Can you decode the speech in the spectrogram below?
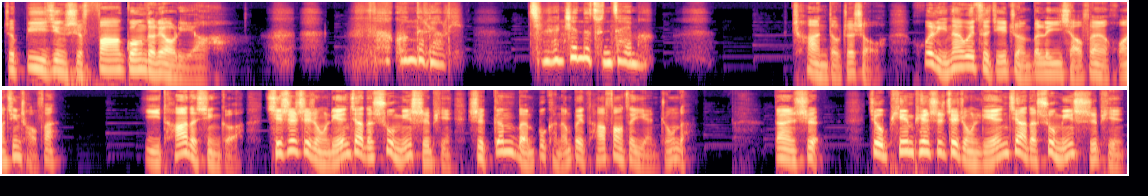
这毕竟是发光的料理啊！发光的料理，竟然真的存在吗？颤抖着手。惠里奈为自己准备了一小份黄金炒饭。以他的性格，其实这种廉价的庶民食品是根本不可能被他放在眼中的。但是，就偏偏是这种廉价的庶民食品，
